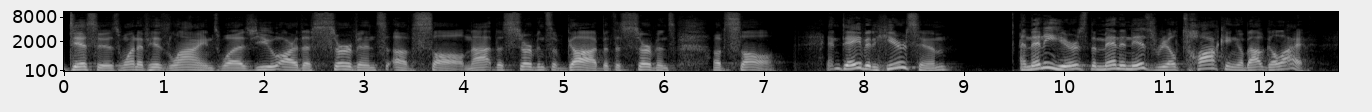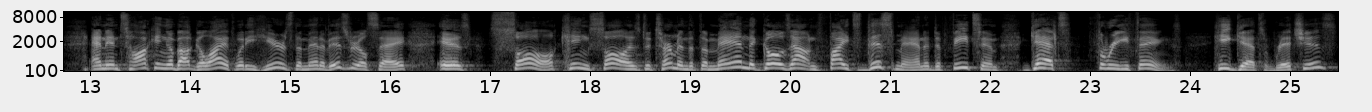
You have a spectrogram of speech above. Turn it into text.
disses, one of his lines was, You are the servants of Saul. Not the servants of God, but the servants of Saul. And David hears him, and then he hears the men in Israel talking about Goliath. And in talking about Goliath, what he hears the men of Israel say is Saul, King Saul, has determined that the man that goes out and fights this man and defeats him gets three things. He gets riches,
